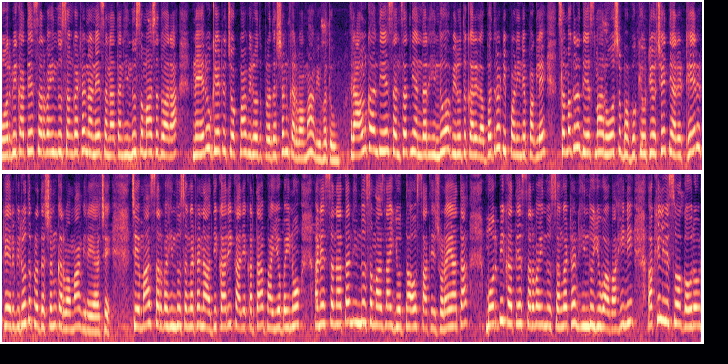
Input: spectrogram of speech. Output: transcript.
મોરબી ખાતે સર્વ હિન્દુ સંગઠન અને સનાતન હિન્દુ સમાજ દ્વારા નહેરુ ગેટ ચોકમાં વિરોધ પ્રદર્શન કરવામાં આવ્યું હતું. રાહુલ ગાંધીએ સંસદની અંદર હિન્દુઓ વિરુદ્ધ કરેલ અભદ્ર ટિપ્પણીને પગલે સમગ્ર દેશમાં રોષ ભભૂકી ઉઠ્યો છે ત્યારે ઠેર ઠેર વિરોધ પ્રદર્શન કરવામાં આવી રહ્યા છે. જેમાં સર્વ હિન્દુ સંગઠનના અધિકારી, કાર્યકર્તા, ભાઈઓ, બહેનો અને સનાતન હિન્દુ સમાજના યોદ્ધાઓ સાથે જોડાયા હતા. મોરબી ખાતે સર્વ હિન્દુ સંગઠન હિન્દુ યુવા વાહિની અખિલ વિશ્વ ગૌરવ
